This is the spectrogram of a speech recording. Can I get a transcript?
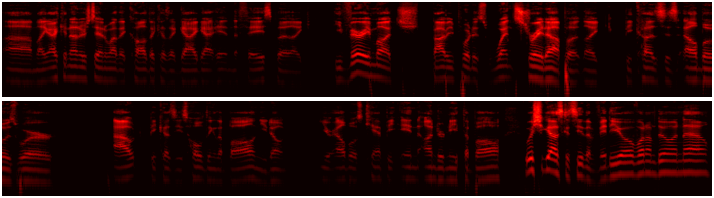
Um, like I can understand why they called it because a guy got hit in the face, but like he very much Bobby Portis went straight up, but like because his elbows were out because he's holding the ball and you don't your elbows can't be in underneath the ball. Wish you guys could see the video of what I'm doing now.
